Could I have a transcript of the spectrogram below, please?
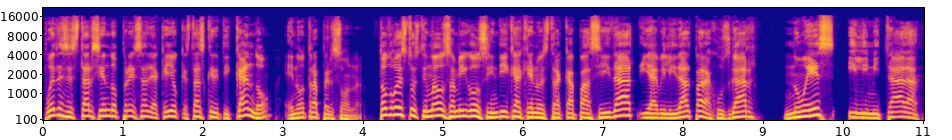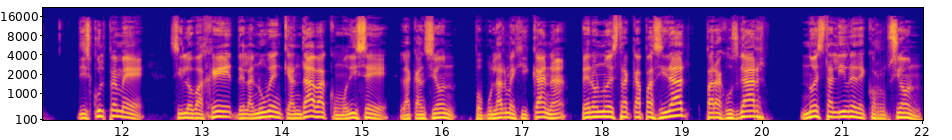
puedes estar siendo presa de aquello que estás criticando en otra persona. Todo esto, estimados amigos, indica que nuestra capacidad y habilidad para juzgar no es ilimitada. Discúlpeme si lo bajé de la nube en que andaba, como dice la canción popular mexicana, pero nuestra capacidad para juzgar no está libre de corrupción.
